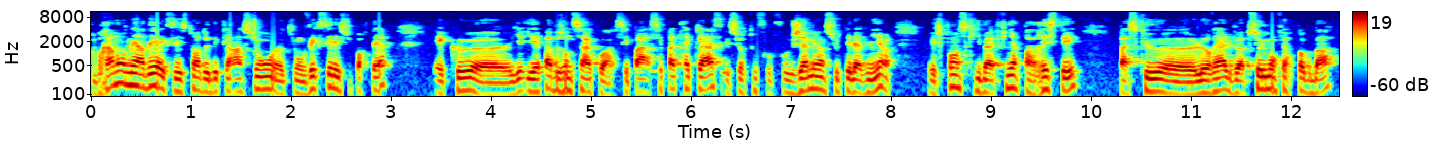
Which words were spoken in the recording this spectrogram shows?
vraiment merdé avec ces histoires de déclarations euh, qui ont vexé les supporters et que il euh, n'y a, pas besoin de ça quoi. C'est pas c'est pas très classe et surtout faut faut jamais insulter l'avenir. Et je pense qu'il va finir par rester parce que euh, le Real veut absolument faire Pogba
